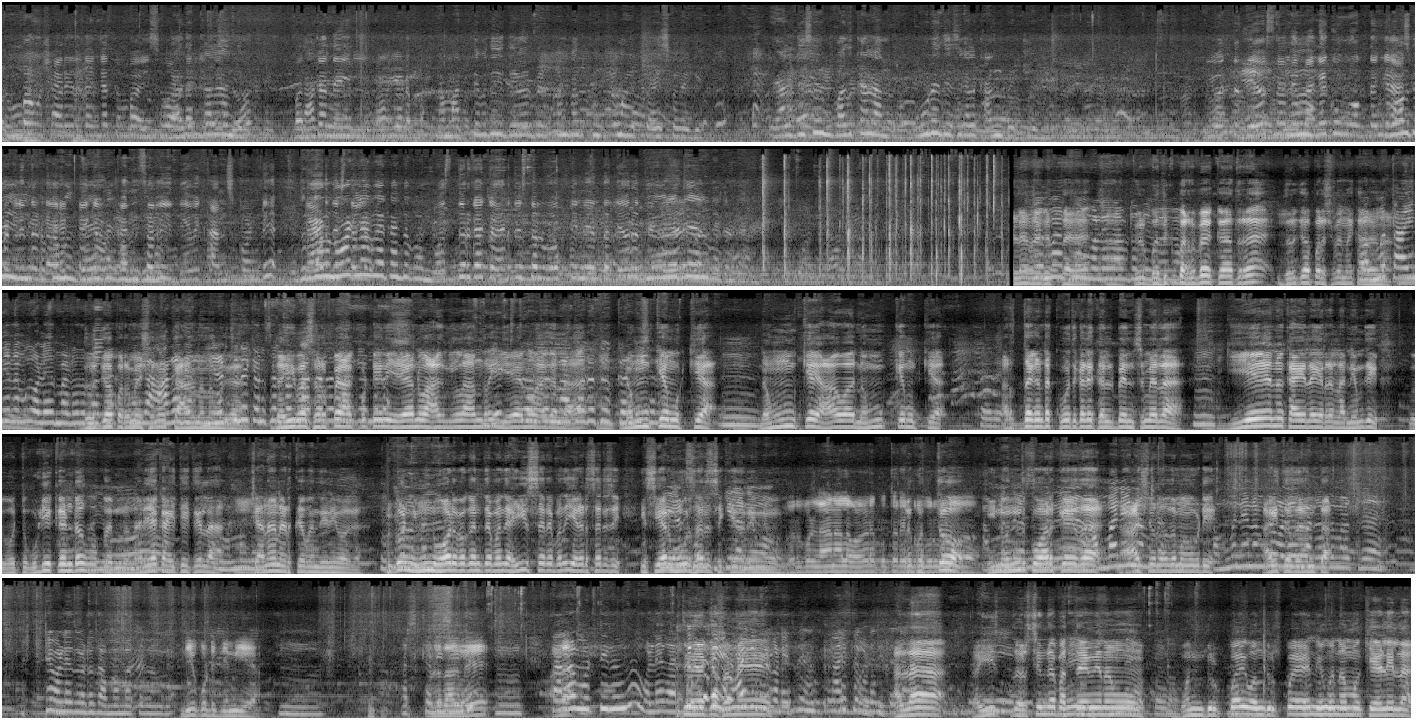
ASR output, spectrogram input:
ತುಂಬಾ ಹುಷಾರಿಲ್ದಂಗೆ ತುಂಬಾ ಇಲ್ಲ. ಹ್ಮ್, ಹೇಳಪ್ಪ ನಮ್ಮ ಅತ್ತೆ ಬದಿ ದೇವ್ರು ಬೆಳ್ಕೊಂಡು ಬಂದು ಕುಂಕುಮ ಇತ್ತು ವಯಸ್ಸೊಳಗೆ ಎರಡು ದಿವಸ ಬದುಕಲ್ಲ ಅಂತ ಮೂರೇ ದಿವಸಗಳ ಕಣ್ಣು ಬಿಟ್ಲು. ಇವತ್ತು ದೇವಸ್ಥಾನ ಮನೆಗೂ ಹೋಗ್ದಂಗೆ ಹಾಸ್ಪಿಟ್ಲಿಂದ ಡೈರೆಕ್ಟ್ ಆಗಿ ಅವ್ರ ಕನ್ಸಲ್ಲಿ ದೇವಿಗೆ ಕನ್ಸ್ಕೊಂಡು. ಎರಡು ನೋಡ್ಲೇಬೇಕಂತ ಬಂದು. ಹೊಸದುರ್ಗಕ್ಕೆ ಎರಡು ದಿವಸದಲ್ಲಿ ಹೋಗ್ತೀನಿ ಅಂತ ದೇವರ ಬಂದಿದ್ದಾರೆ ಒಳ್ಳೇದಾಗುತ್ತೆ. ಇವ್ರು ಬದುಕು ಬರ್ಬೇಕಾದ್ರೆ ದುರ್ಗಾ ಪರಮೇಶ್ವರನ ಕಾರಣ. ತಾಯಿನೇ ನಮ್ಗೆ ಒಳ್ಳೇದು ಮಾಡೋದು ದುರ್ಗಾ ಪರಮೇಶ್ವರನ ಕಾರಣ ನಮಗೆ. ದೈವ ರೂಪಾಯಿ ಹಾಕ್ಬಿಟ್ಟೇನಿ ಏನು ಆಗ್ಲಿಲ್ಲ ಅಂದ್ರೆ ಏನು ಆಗಲ್ಲ. ನಂಬಿಕೆ ಮುಖ್ಯ. ನಂಬಿಕೆ ಯಾವ ನಂಬಿಕೆ ಮುಖ್ಯ? ಅರ್ಧ ಗಂಟೆ ಕೂತ್ಕಡೆ ಕಲ್ ಬೆನ್ಸ್ ಮೇಲೆ ಏನು ಕಾಯಿಲೆ ಇರಲ್ಲ. ನಿಮ್ದು ಇವತ್ತು ಉಳಿಕೊಂಡು ನಡೆಯಕ್ ಆಯ್ತೈತಿಲ್ಲ. ಚೆನ್ನಾಗಿ ನಡ್ಕೊ ಬಂದೀನಿ ಇವಾಗ. ಇಟ್ಕೊಂಡು ನಿಮ್ ನೋಡ್ಬೇಕಂತ ಬಂದೆ ಐದು ಸರಿ ಬಂದು ಎರಡು ಸರಿ ಈ ಸೇರ್ ಮೂರು ಸರಿ ಸಿಕ್ಕಿದ್ರಿ ನೀವು. ಗೊತ್ತು. ಇನ್ನೊಂದು ಕೋರಿಕೆ ಇದೆ. ಆಶೀರ್ವಾದ ಅಮ್ಮನೇ ನಮ್ಗೆ ಆಯ್ತದ ಅಂತ. ಅಷ್ಟೇ ಒಳ್ಳೇದು ಮಾಡೋದು ಅಮ್ಮ ಮಾತ್ರ ನಮ್ಗೆ. ನೀವು ಕೊಟ್ಟಿದ್ದು ನಿಮಗೆ. ಅಲ್ಲ ಐದು ವರ್ಷದಿಂದ ಬರ್ತೇವೆ ನಾವು. ಒಂದು ರೂಪಾಯಿ ಒಂದು ರೂಪಾಯಿ ನೀವು ನಮ್ಮ ಕೇಳಿಲ್ಲ.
